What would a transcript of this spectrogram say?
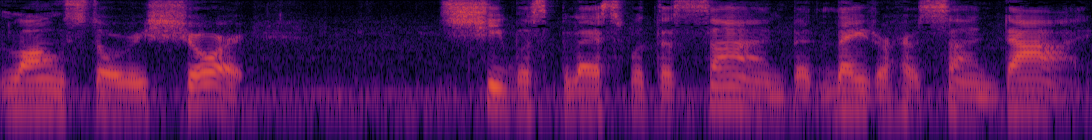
Long story short, she was blessed with a son, but later her son died.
